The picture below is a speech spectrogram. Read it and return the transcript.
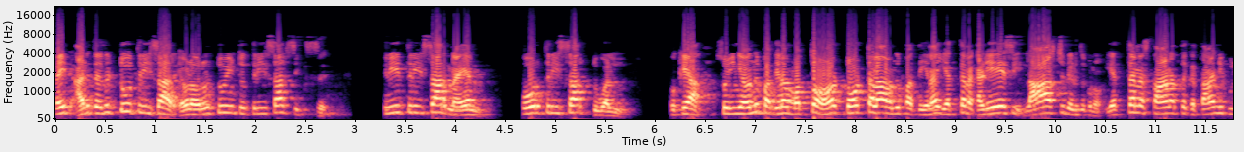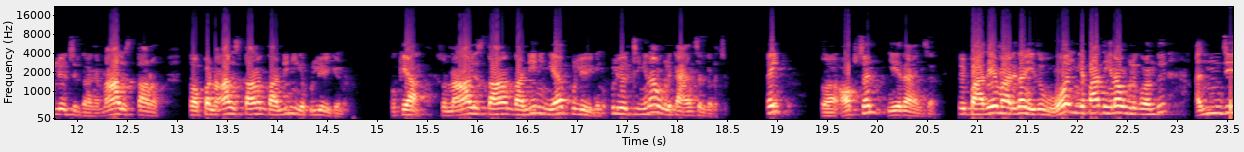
ரைட் அடுத்தது டூ த்ரீ சார் எவ்வளவு வரும்? Two into three sir six three three sir nine four three sir twelve ஓகேயா சோ இங்க வந்து பாத்தீங்கன்னா மொத்தம் டோட்டலா வந்து பாத்தீங்கன்னா எத்தனை கடைசி லாஸ்ட் எடுத்துக்கணும். எத்தனை ஸ்தானத்துக்கு தாண்டி புள்ளி வச்சிருக்காங்க? நாலு ஸ்தானம். அப்ப நாலு ஸ்தானம் தாண்டி நீங்க புள்ளி வைக்கணும். ஓகே ஸோ நாலு ஸ்தானம் தாண்டி நீங்க புள்ளி வைக்கணும். புள்ளி வச்சீங்கன்னா உங்களுக்கு ஆன்சர் கிடைச்சு ரைட் ஆப்ஷன் ஏ தான் ஆன்சர் இப்போ அதே மாதிரி தான் இதுவும். இங்க பாத்தீங்கன்னா உங்களுக்கு வந்து அஞ்சு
